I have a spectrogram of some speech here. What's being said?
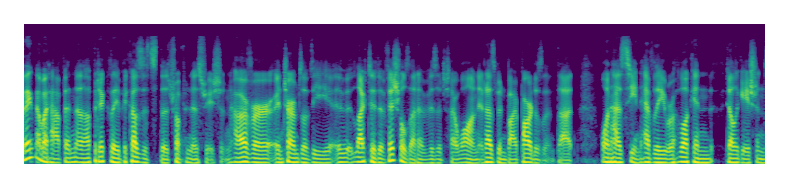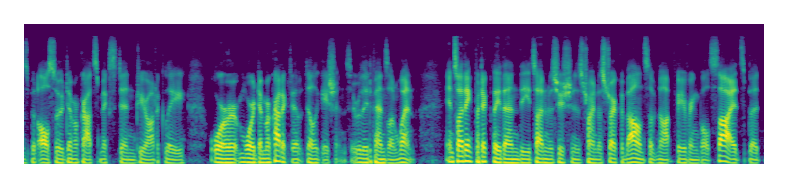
I think that would happen, uh, particularly because it's the Trump administration. However, in terms of the elected officials that have visited Taiwan, it has been bipartisan. That one has seen heavily Republican delegations, but also Democrats mixed in periodically, or more Democratic de- delegations. It really depends on when. And so I think, particularly then, the Tsai administration is trying to strike a balance of not favoring both sides. But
